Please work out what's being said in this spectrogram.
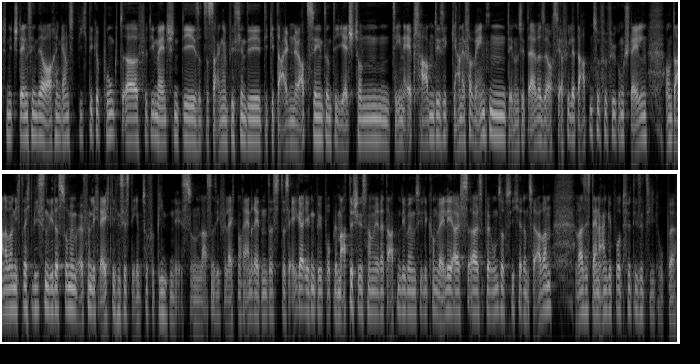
Schnittstellen sind ja auch ein ganz wichtiger Punkt äh, für die Menschen, die sozusagen ein bisschen die digitalen Nerds sind und die jetzt schon zehn Apps haben, die sie gerne verwenden, denen sie teilweise auch sehr viele Daten zur Verfügung stellen und dann aber nicht recht wissen, wie das so mit dem öffentlich-rechtlichen System zu verbinden ist und lassen sich vielleicht noch einreden, dass das Elga irgendwie problematisch ist, haben ihre Daten lieber im Silicon Valley als, als bei uns auf sicheren Servern. Was ist dein Angebot für diese Zielgruppe?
